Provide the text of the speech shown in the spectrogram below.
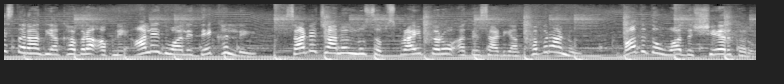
ਇਸ ਤਰ੍ਹਾਂ ਦੀਆਂ ਖਬਰਾਂ ਆਪਣੇ ਆਲੇ ਦੁਆਲੇ ਦੇਖਣ ਲਈ ਸਾਡੇ ਚੈਨਲ ਨੂੰ ਸਬਸਕ੍ਰਾਈਬ ਕਰੋ ਅਤੇ ਸਾਡੀਆਂ ਖਬਰਾਂ ਨੂੰ ਵੱਧ ਤੋਂ ਵੱਧ ਸ਼ੇਅਰ ਕਰੋ।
